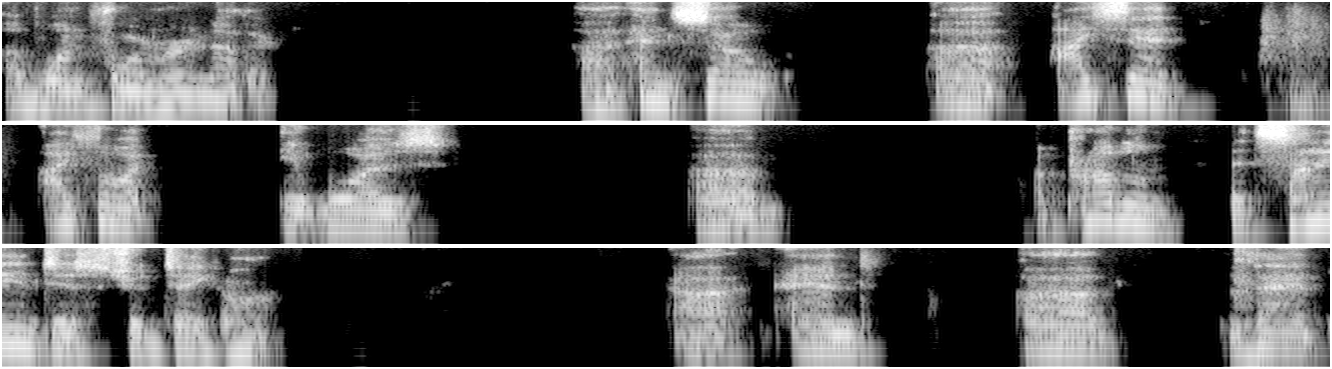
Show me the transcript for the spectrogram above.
of one form or another. Uh, and so uh, I said, I thought it was um, a problem that scientists should take on uh, and uh, that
